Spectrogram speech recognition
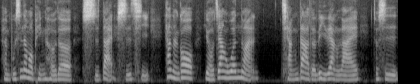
很不是那么平和的时代时期，他能够有这样温暖、强大的力量来，就是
